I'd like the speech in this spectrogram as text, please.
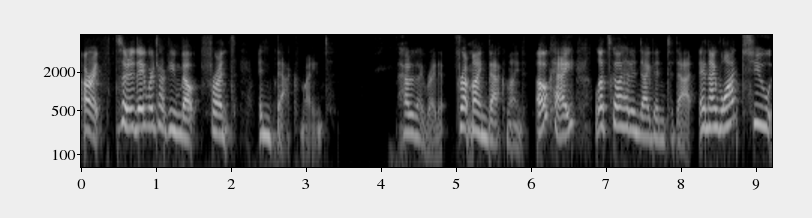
All right. So today we're talking about front and back mind. How did I write it? Front mind, back mind. Okay. Let's go ahead and dive into that. And I want to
